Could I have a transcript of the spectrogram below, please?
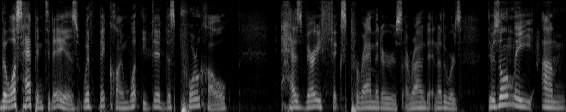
but what's happened today is with Bitcoin, what they did, this protocol has very fixed parameters around it. In other words, there's only um,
